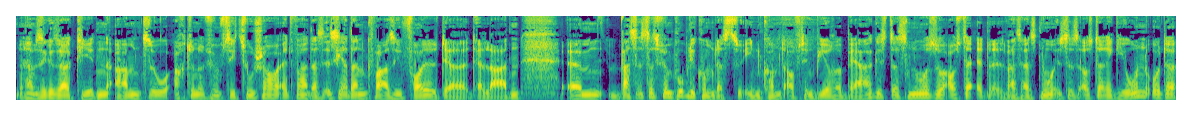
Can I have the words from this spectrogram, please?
Dann haben Sie gesagt, jeden Abend so 850 Zuschauer etwa. Das ist ja dann quasi voll, der, der Laden. Ähm, was ist das für ein Publikum, das zu Ihnen kommt auf den Bierer Berg? Ist das nur so aus der, äh, was heißt nur, ist das aus der Region oder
